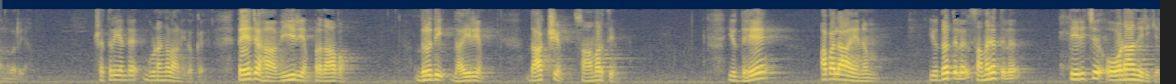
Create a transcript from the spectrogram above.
എന്ന് പറയാം ക്ഷത്രിയന്റെ ഗുണങ്ങളാണ് ഇതൊക്കെ തേജ വീര്യം പ്രതാപം ധൃതി ധൈര്യം ദാക്ഷ്യം സാമർഥ്യം. യുദ്ധേ അപലായനം. യുദ്ധത്തിൽ സമരത്തിൽ തിരിച്ച് ഓടാതിരിക്കൽ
